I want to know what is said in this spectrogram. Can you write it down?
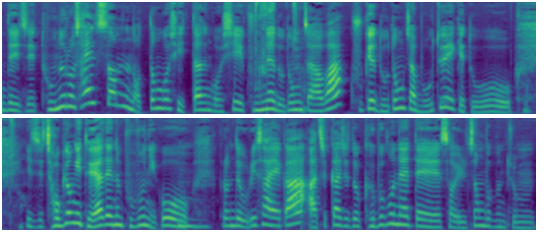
근데 이제 돈으로 살 수 없는 어떤 것이 있다는 것이 국내 그렇죠. 노동자와 국외 노동자 모두에게도 그렇죠. 이제 적용이 돼야 되는 부분이고 음. 그런데 우리 사회가 아직까지도 그 부분에 대해서 일정 부분 좀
